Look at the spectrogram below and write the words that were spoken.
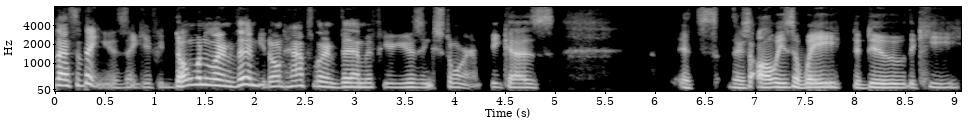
that's the thing is like if you don't want to learn Vim, you don't have to learn Vim if you're using Storm because it's there's always a way to do the key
